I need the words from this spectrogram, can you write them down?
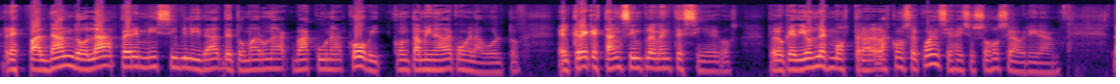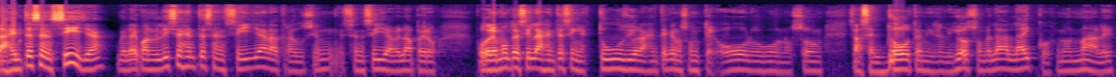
respaldando la permisibilidad de tomar una vacuna COVID contaminada con el aborto. Él cree que están simplemente ciegos, pero que Dios les mostrará las consecuencias y sus ojos se abrirán. La gente sencilla, ¿verdad? Cuando él dice gente sencilla, la traducción es sencilla, ¿verdad? Pero podremos decir la gente sin estudio, la gente que no son teólogos, no son sacerdotes ni religiosos, ¿verdad? Laicos, normales.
